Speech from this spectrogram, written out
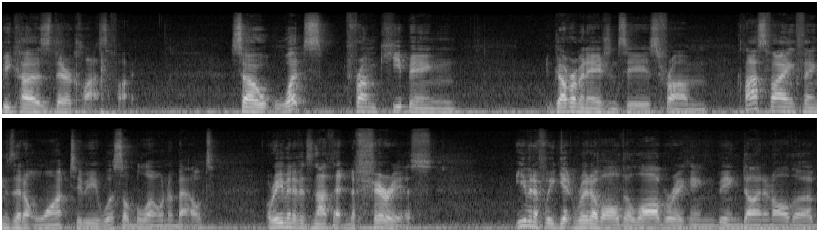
because they're classified. So, what's from keeping government agencies from classifying things they don't want to be whistleblown about, or even if it's not that nefarious, even if we get rid of all the law breaking being done and all the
